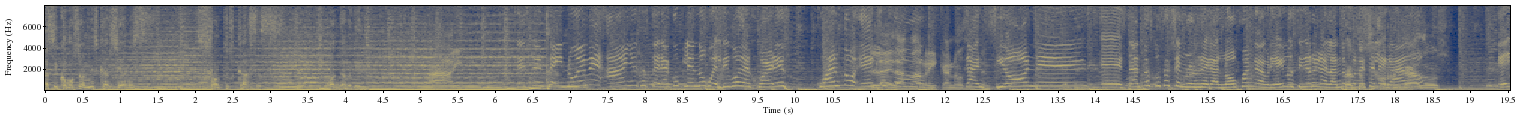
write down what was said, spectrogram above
Así como son mis canciones, son tus casas. Juan Gabriel. Ay, 69 años estaría cumpliendo el Divo de Juárez. ¿Cuánto éxito? La edad más rica, ¿no? Canciones, eh, tantas cosas que nos regaló Juan Gabriel y nos sigue regalando con ese hijos legado. regados. Eh,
